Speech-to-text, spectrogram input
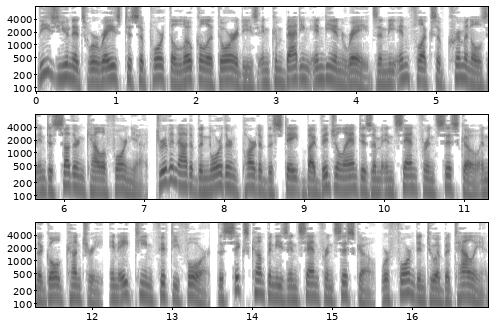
These units were raised to support the local authorities in combating Indian raids and the influx of criminals into Southern California, driven out of the northern part of the state by vigilantism in San Francisco and the Gold Country. In 1854, the six companies in San Francisco were formed into a battalion.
